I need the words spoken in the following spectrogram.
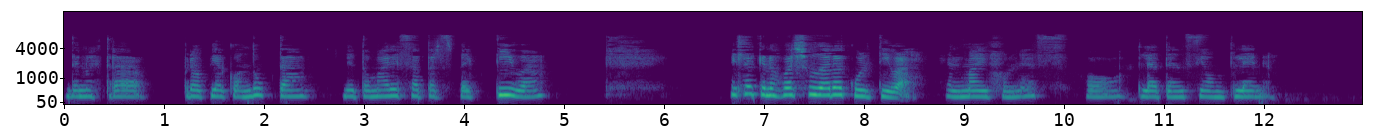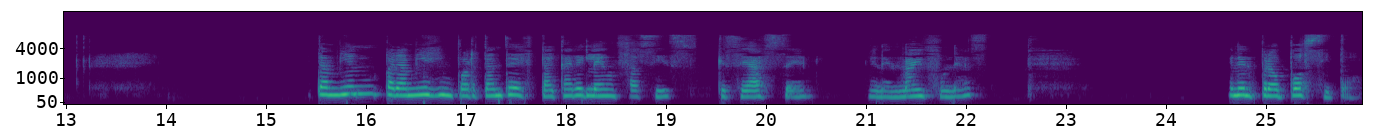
de nuestra propia conducta, de tomar esa perspectiva, es la que nos va a ayudar a cultivar el mindfulness o la atención plena. También para mí es importante destacar el énfasis que se hace en el mindfulness, en el propósito,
